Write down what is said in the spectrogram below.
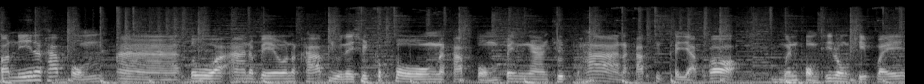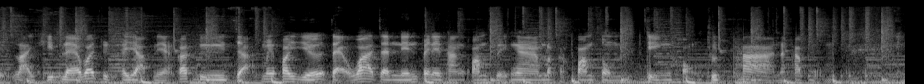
ตอนนี้นะครับผมอ่าตัวอานาเบลนะครับอยู่ในชุดกระโปรงนะครับ ผมเป็นงานชุดผ้านะครับจุดขยับก็ เหมือนผมที่ลงคลิปไว้หลายคลิปแล้วว่าจุดขยับเนี่ยก็คือจะไม่ค่อยเยอะ แต่ว่าจะเน้นไปในทางความสวยงาม แล้วก็ความสมจริงของชุดผ้านะครับผมโอเค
